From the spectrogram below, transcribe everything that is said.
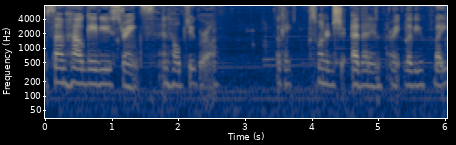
somehow gave you strength and helped you grow. Okay, just wanted to add that in. All right, love you. Bye.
